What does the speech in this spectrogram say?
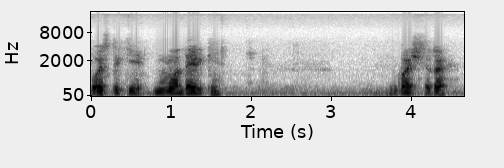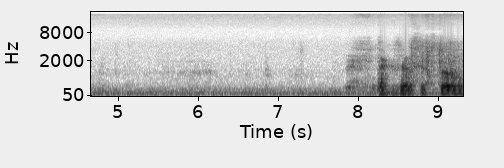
ось такі модельки. Бачите, так? Так, зараз я в сторону.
